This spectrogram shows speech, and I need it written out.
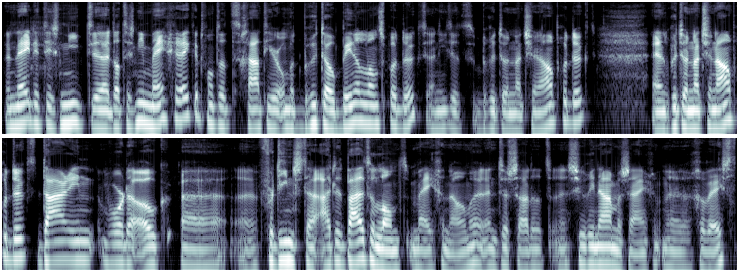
Nee, is niet, uh, dat is niet meegerekend, want het gaat hier om het bruto binnenlands product en niet het bruto nationaal product. En het bruto nationaal product, daarin worden ook uh, uh, verdiensten uit het buitenland meegenomen. En dus zou dat Suriname zijn geweest.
